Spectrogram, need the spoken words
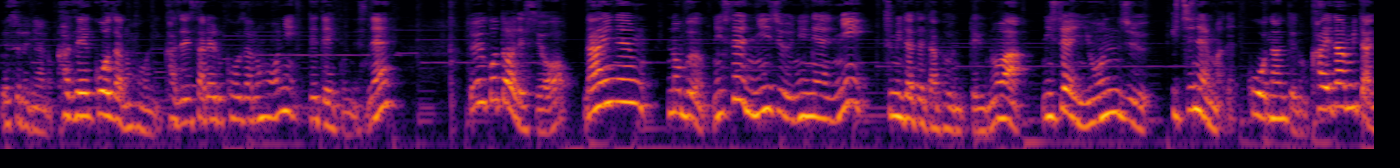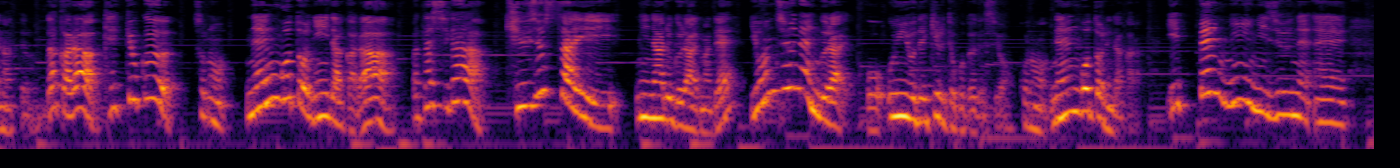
要するにあの、課税口座の方に、課税される口座の方に出ていくんですね。ということはですよ、来年の分、2022年に積み立てた分っていうのは、2041年まで、こうなんていうの、階段みたいになってる。だから、結局、その、年ごとに、だから、私が90歳になるぐらいまで、40年ぐらい、こう、運用できるってことですよ。この年ごとにだから。いっぺんに20年、えー、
